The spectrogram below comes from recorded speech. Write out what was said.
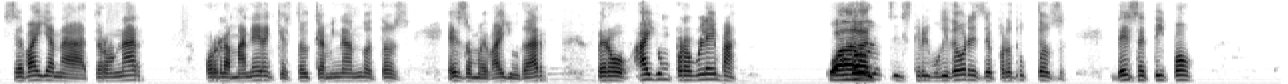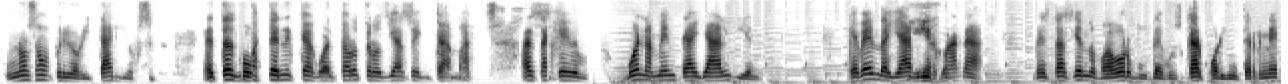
se vayan a tronar por la manera en que estoy caminando, entonces eso me va a ayudar, pero hay un problema. Todos ¿Cuál? los distribuidores de productos de ese tipo no son prioritarios. Entonces voy a tener que aguantar otros días en cama hasta que buenamente haya alguien que venda ya. Mi Hijo. hermana me está haciendo favor de buscar por internet.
